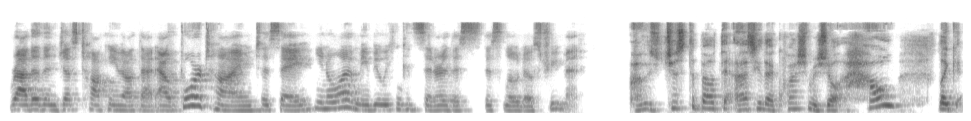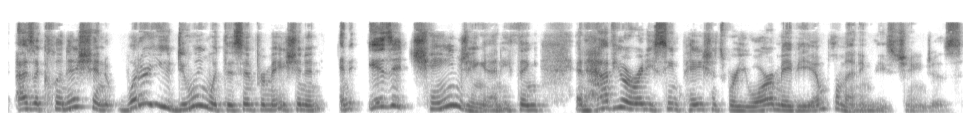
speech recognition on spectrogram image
rather than just talking about that outdoor time to say, you know what, maybe we can consider this this low dose treatment. I was just about to ask you that question, Michelle. How, like, as a clinician, what are you doing with this information, and and is it changing anything? And have you already seen patients where you are maybe implementing these changes?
